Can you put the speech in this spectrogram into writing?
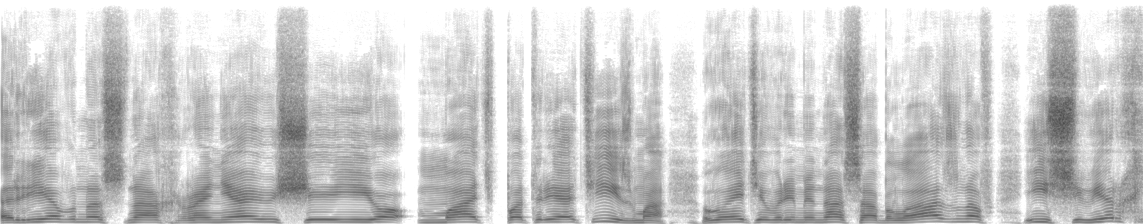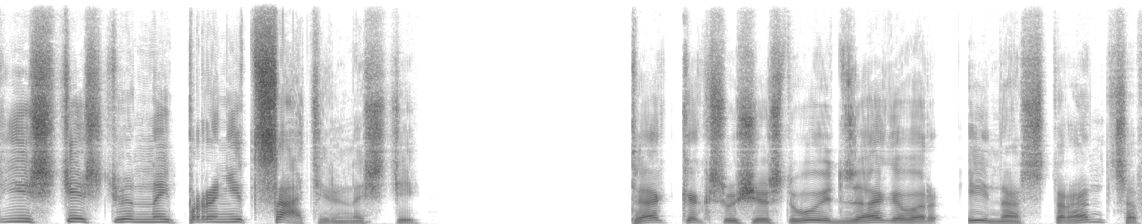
ревностно охраняющая ее мать патриотизма в эти времена соблазнов и сверхъестественной проницательности. Так как существует заговор иностранцев,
